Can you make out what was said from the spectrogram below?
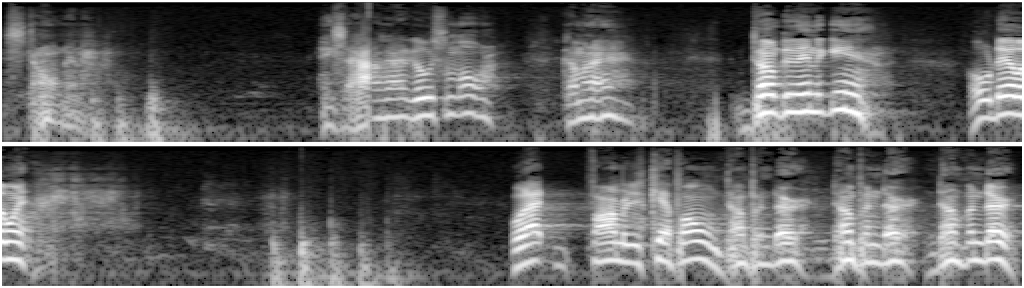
stoned in it. He said, I gotta go some more. Come on Dumped it in again. Old Della went. Well, that farmer just kept on dumping dirt, dumping dirt, dumping dirt.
